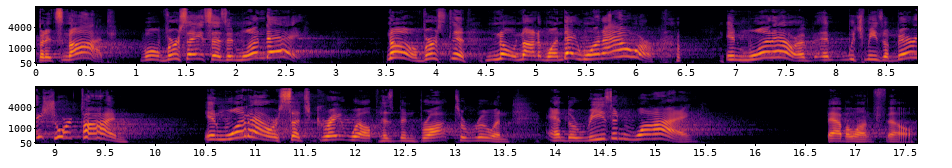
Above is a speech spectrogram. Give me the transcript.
but it's not. Well, verse 8 says, In one day. No, verse 10, no, not in one day, one hour. In one hour, which means a very short time, in one hour, such great wealth has been brought to ruin. And the reason why Babylon fell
